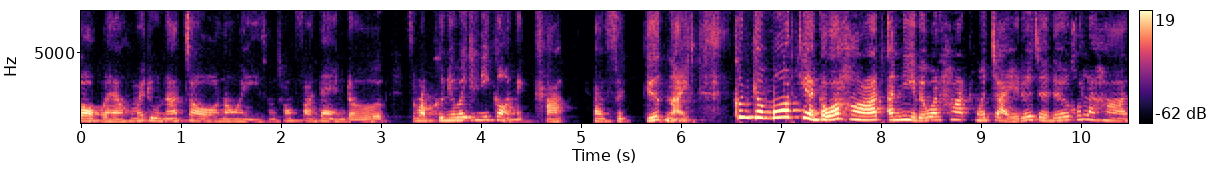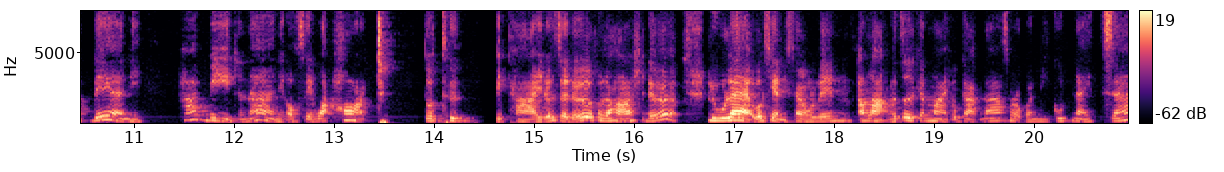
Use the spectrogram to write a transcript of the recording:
บอกแล้วเขาไม่ดูหน้าจอหน่อยทางช่องฟ้าแดงเด้อสำหรับคืนนี้ไว้แค่นี้ก่อนนะคะ Have a good night คุณกำมอดเขียนคำว่า heart อันนี้แปลว่า heart หัวใจเด้อเจอเด้อคนละ heart เด้ออันนี้ heart beat นะอันนี้ออกเสียงว่า heart ตัวถึกปิดท้ายเด้อเจอเด้อคนละ heart เด้อรู้แหละว่าเขียนแซวเล่น เอาล่ะแล้วเจอกันใหม่โอกาสหน้าสำหรับวันนี้ good night จ้า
